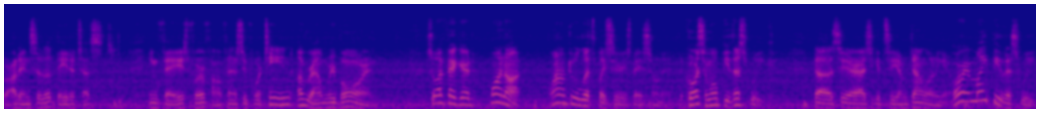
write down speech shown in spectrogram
brought into the beta testing phase for Final Fantasy 14, A Realm Reborn. So I figured, why not? Why not do a Let's Play series based on it? Of course, it won't be this week because here, as you can see, I'm downloading it. Or it might be this week.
